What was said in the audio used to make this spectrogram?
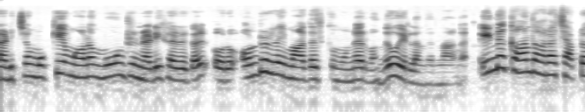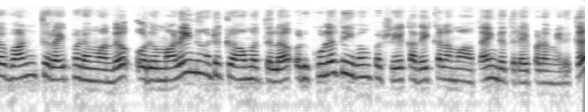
நடிச்ச முக்கியமான மூன்று நடிகர்கள் ஒரு ஒன்றரை மாதத்துக்கு முன்னர் வந்து உயிரிழந்திருந்தாங்க. இந்த காந்தாரா சாப்டர் ஒன் திரைப்படம் வந்து ஒரு மலைநாடு கிராமத்துல ஒரு குலதெய்வம் பற்றிய கதைக்களமாக தான் இந்த திரைப்படம் இருக்கு.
